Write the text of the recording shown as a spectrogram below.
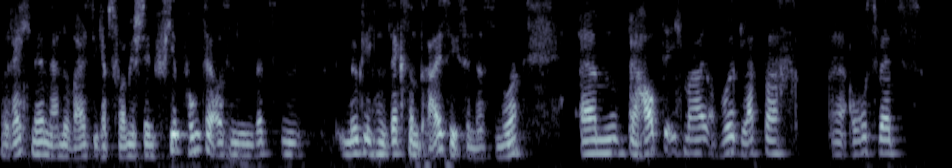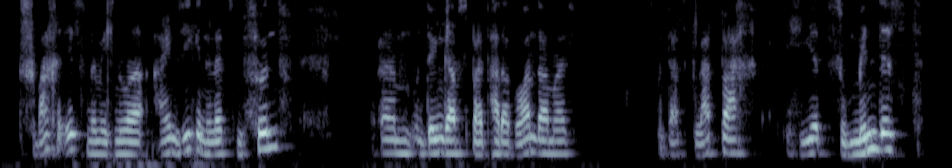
rechne, na, du weißt, ich habe es vor mir stehen, vier Punkte aus den letzten möglichen 36 sind das nur. Ähm, behaupte ich mal, obwohl Gladbach äh, auswärts schwach ist, nämlich nur ein Sieg in den letzten fünf. Ähm, und den gab es bei Paderborn damals, dass Gladbach hier zumindest,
